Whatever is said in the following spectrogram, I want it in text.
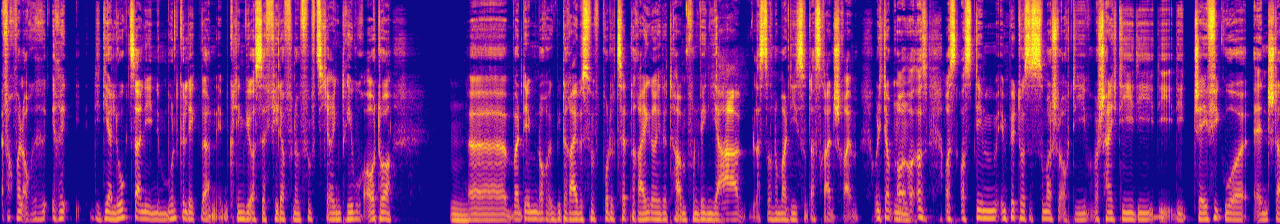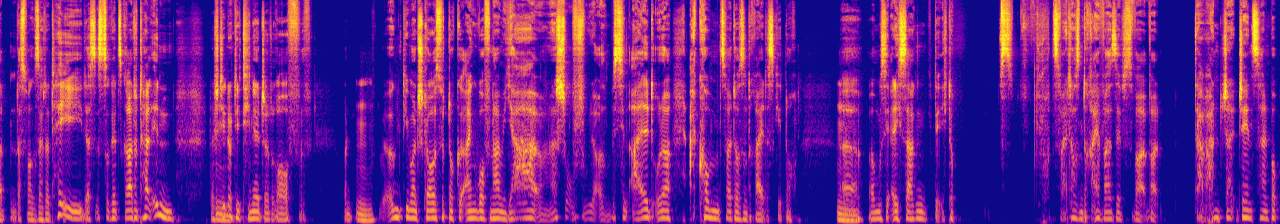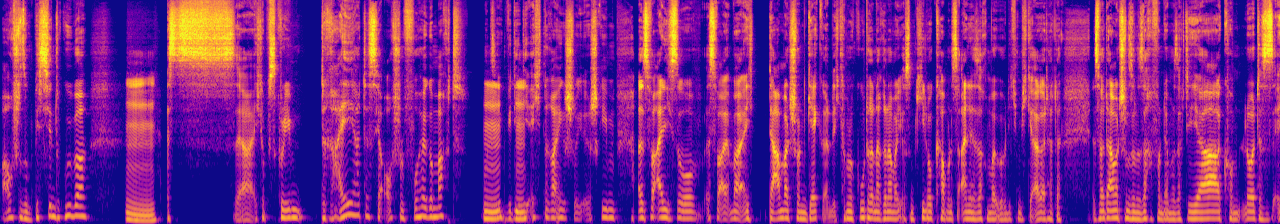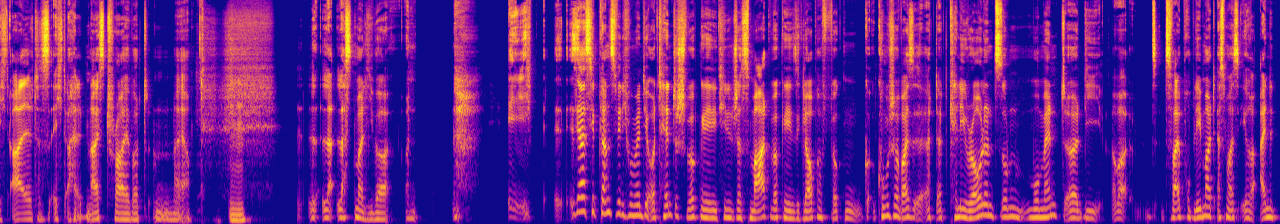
einfach, weil auch ihre, die Dialogzeilen, die in den Mund gelegt werden, eben klingen wie aus der Feder von einem 50-jährigen Drehbuchautor, Hm. äh, bei dem noch irgendwie drei bis fünf Produzenten reingeredet haben, von wegen, ja, lass doch nochmal dies und das reinschreiben. Und ich glaube, Mhm. aus, aus, aus dem Impetus ist zum Beispiel auch die, wahrscheinlich die, die, die, die J-Figur entstanden, dass man gesagt hat, hey, das ist doch jetzt gerade total in. Da stehen Mhm. doch die Teenager drauf. Und Hm. irgendjemand Schlaues wird noch eingeworfen haben, ja, das ist schon, wieder ein bisschen alt oder, ach komm, 2003, das geht noch. Hm. Äh, man muss ja ehrlich sagen, ich glaube, 2003 war selbst, war, war, da waren Ja- Jane Silent Bob auch schon so ein bisschen drüber. Hm. Es, ja, ich glaube, Scream 3 hat das ja auch schon vorher gemacht. Mhm. irgendwie die, Mhm. die echten reingeschrieben. Also es war eigentlich so, es war, war eigentlich damals schon ein Gag. Und ich kann mich noch gut daran erinnern, weil ich aus dem Kino kam und das eine der Sachen war, über die ich mich geärgert hatte. Es war damals schon so eine Sache, von der man sagte, ja, komm, Leute, das ist echt alt, das ist echt alt, nice try, but naja. Mhm. la, lasst mal lieber. Und ich, ja, es gibt ganz wenig Momente, die authentisch wirken, in denen die Teenager smart wirken, in denen sie glaubhaft wirken. Ko- Komischerweise hat, hat Kelly Rowland so einen Moment, äh, die aber zwei Probleme hat. Erstmal ist ihre eine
